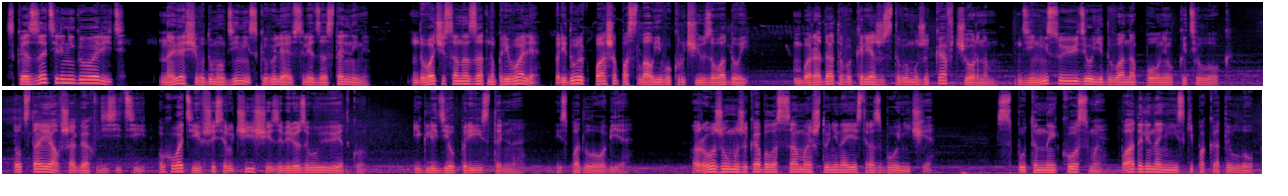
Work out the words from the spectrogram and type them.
«Сказать или не говорить?» — навязчиво думал Денис, ковыляя вслед за остальными. Два часа назад на привале придурок Паша послал его к ручью за водой. Бородатого кряжестого мужика в черном Денис увидел, едва наполнил котелок. Тот стоял в шагах в десяти, ухватившись ручищей за березовую ветку и глядел пристально, из-под лобья. Рожа у мужика была самая что ни на есть разбойничья. Спутанные космы падали на низкий покатый лоб.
